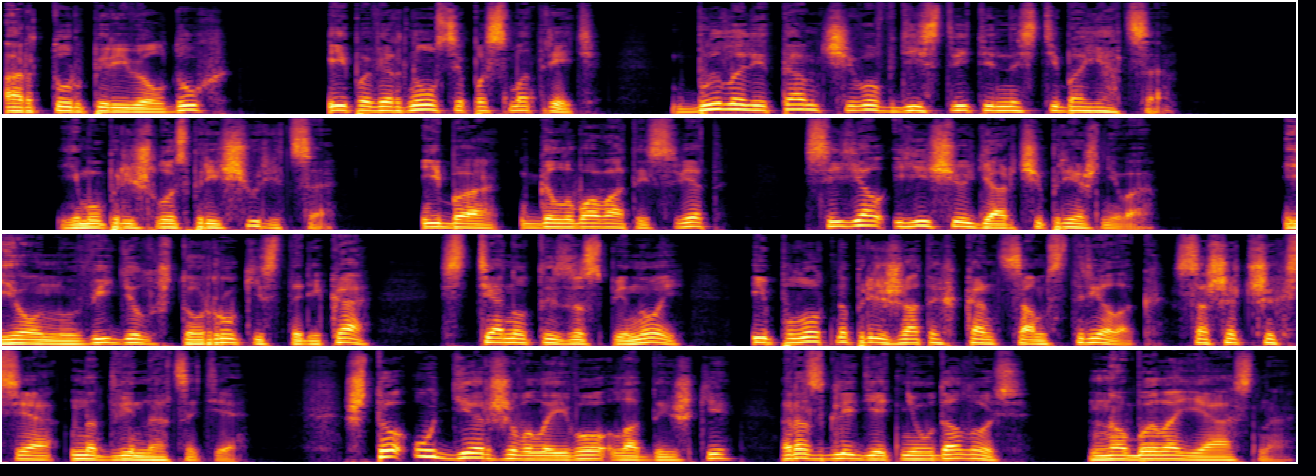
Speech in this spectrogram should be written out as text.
Артур перевел дух и повернулся посмотреть, было ли там чего в действительности бояться. Ему пришлось прищуриться, ибо голубоватый свет сиял еще ярче прежнего. И он увидел, что руки старика стянуты за спиной и плотно прижаты к концам стрелок, сошедшихся на двенадцати. Что удерживало его лодыжки, разглядеть не удалось, но было ясно.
